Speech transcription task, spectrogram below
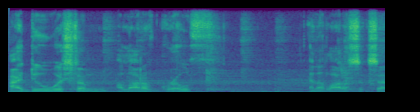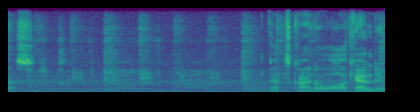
I do wish them a lot of growth and a lot of success. That's kind of all I can do.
